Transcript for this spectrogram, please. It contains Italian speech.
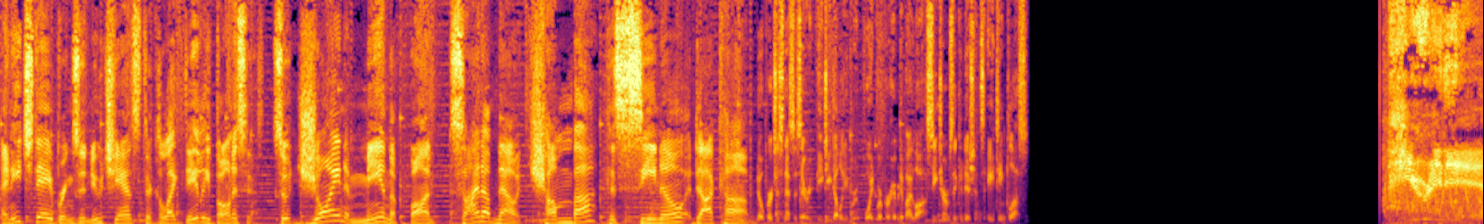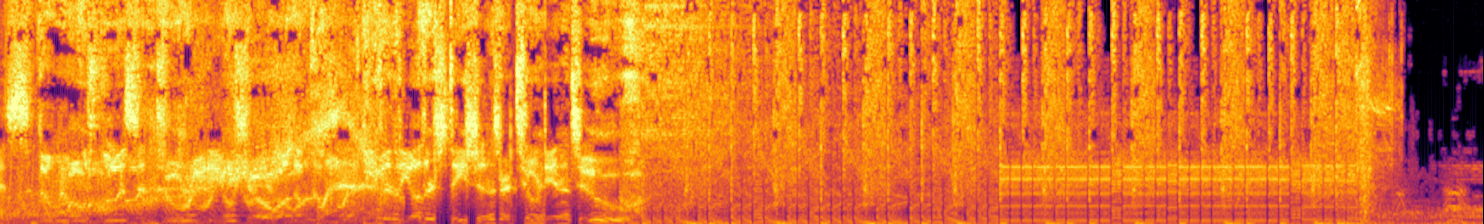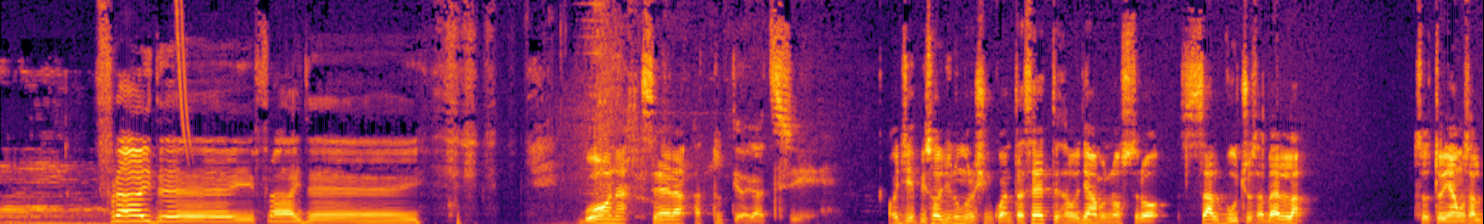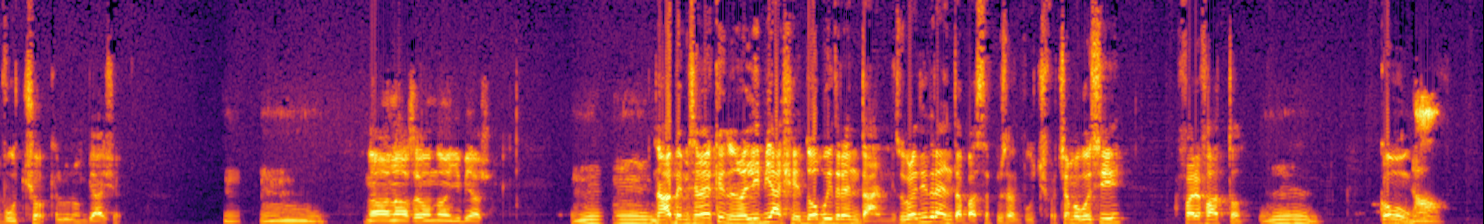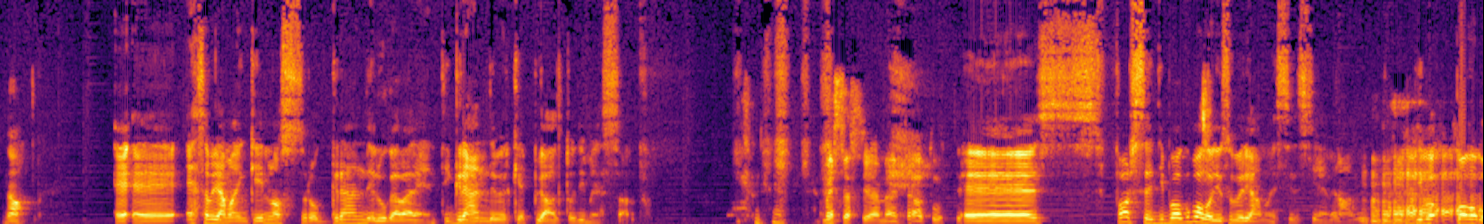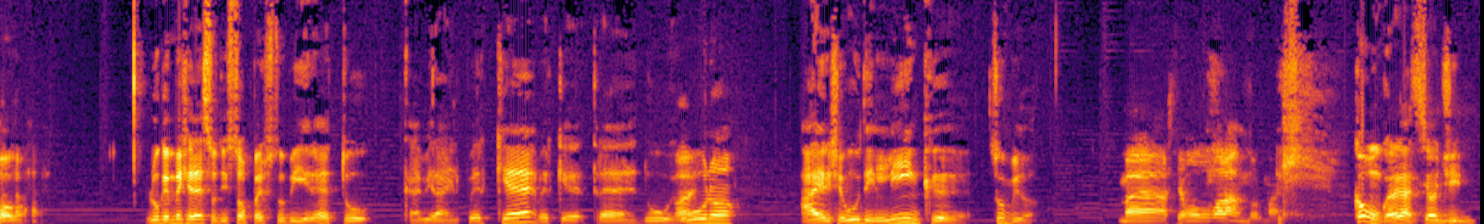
And each day brings a new chance to collect daily bonuses. So join me in the fun. Sign up now at chumbacasino.com. No purchase necessary. VGW Group. Void were prohibited by law. See terms and conditions. 18 plus. Here it is, the most listened to radio show on the planet. Even the other stations are tuned in too. Friday, Friday. Buonasera a tutti ragazzi. Oggi è episodio numero 57, salutiamo il nostro Salvuccio Sabella. Sottolineiamo Salvuccio, che a lui non piace. No, no, secondo me gli piace. No, vabbè, mi sembra che non gli piace dopo i 30 anni. Sopra di 30 basta più Salvuccio. Facciamo così? Affare fatto? Comunque, No, no. E, e- e salutiamo anche il nostro grande Luca Valenti. Grande perché è più alto di me, Salvo. Messi assieme, ciao a tutti. S- forse di poco poco li superiamo messi insieme. No, di po- poco poco. Luca, invece adesso ti sto per stupire. Tu capirai il perché. Perché 3, 2, Vai. 1. Hai ricevuto il link subito. Ma stiamo volando ormai. Comunque, ragazzi, Mm. oggi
